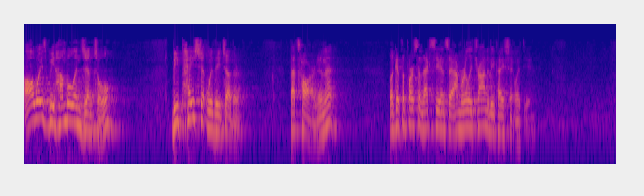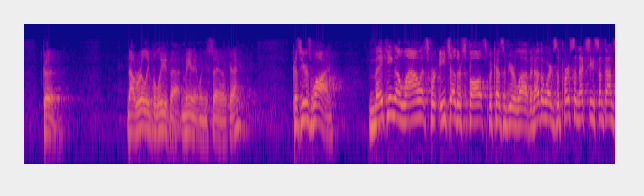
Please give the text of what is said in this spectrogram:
Always be humble and gentle be patient with each other. That's hard, isn't it? Look at the person next to you and say, I'm really trying to be patient with you. Good. Now really believe that and mean it when you say it, okay? Because here's why. Making allowance for each other's faults because of your love. In other words, the person next to you sometimes,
